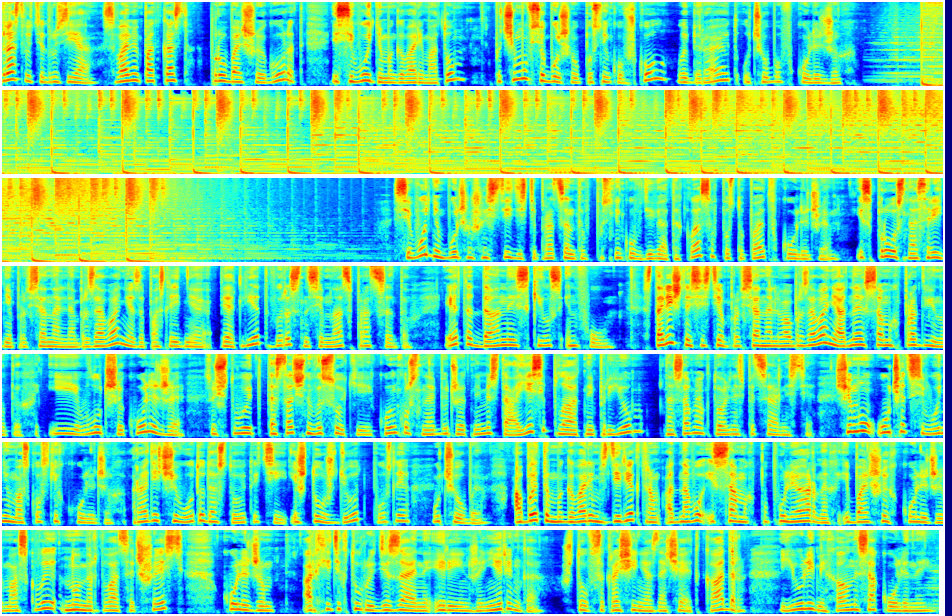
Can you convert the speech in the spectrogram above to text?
Здравствуйте, друзья! С вами подкаст про большой город, и сегодня мы говорим о том, почему все больше выпускников школ выбирают учебу в колледжах. Сегодня больше 60% выпускников девятых классов поступают в колледжи. И спрос на среднее профессиональное образование за последние пять лет вырос на 17%. Это данные Skills Info. Столичная система профессионального образования одна из самых продвинутых. И в лучшие колледжи существует достаточно высокий конкурс на бюджетные места. А есть и платный прием на самые актуальные специальности. Чему учат сегодня в московских колледжах? Ради чего туда стоит идти? И что ждет после учебы? Об этом мы говорим с директором одного из самых популярных и больших колледжей Москвы, номер 26, колледжем архитектуры, дизайна и реинженеринга, что в сокращении означает кадр, Юлии Михайловны Соколиной.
